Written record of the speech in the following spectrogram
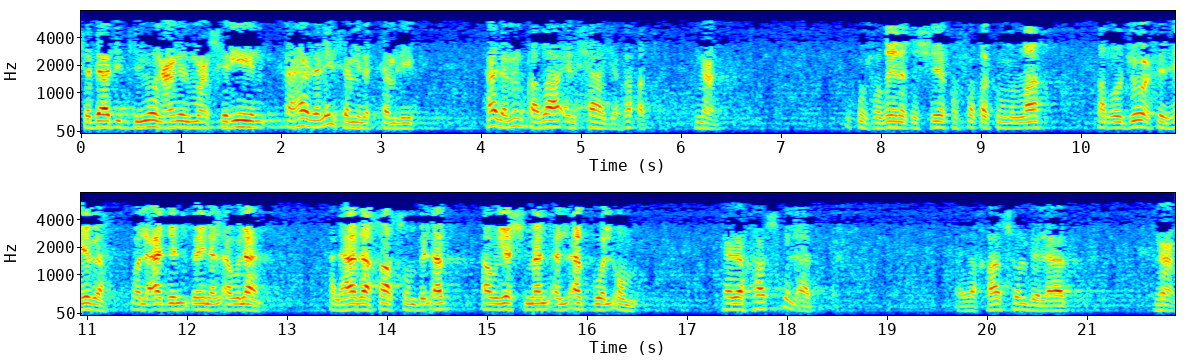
سداد الديون عن المعسرين فهذا ليس من التمليك هذا من قضاء الحاجة فقط. نعم. يقول فضيلة الشيخ وفقكم الله الرجوع في الهبة والعدل بين الأولاد هل هذا خاص بالأب أو يشمل الأب والأم؟ هذا خاص بالأب. هذا خاص بالأب. نعم.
